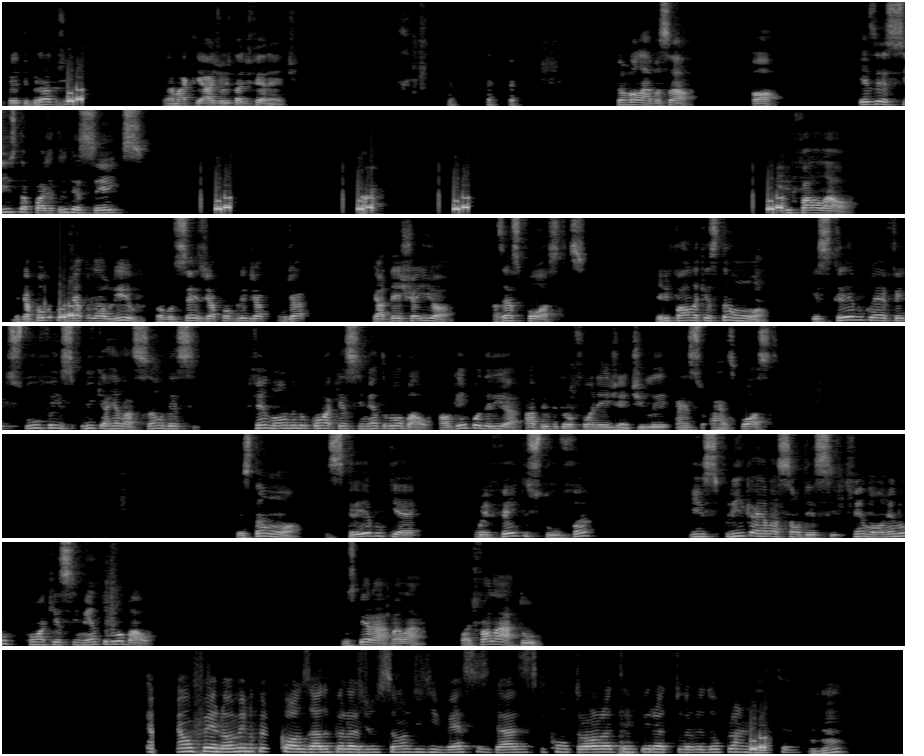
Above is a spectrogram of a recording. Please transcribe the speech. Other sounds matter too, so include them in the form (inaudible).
O preto e branco, gente? A maquiagem hoje está diferente. (laughs) então vamos lá, pessoal. Ó, exercício da página 36. Tá? Ele fala lá, ó. Daqui a pouco eu projeto lá o livro para vocês, já publico, já, já, já deixo aí, ó, as respostas. Ele fala na questão 1, ó. Escreva o que é efeito estufa e explique a relação desse fenômeno com aquecimento global. Alguém poderia abrir o microfone aí, gente, e ler a, resposta? Questão 1, ó. Escreva o que é o efeito estufa e explica a relação desse fenômeno com aquecimento global. Vou esperar, vai lá. Pode falar, Arthur. É um fenômeno causado pela junção de diversos gases que controla a temperatura do planeta. Uhum.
